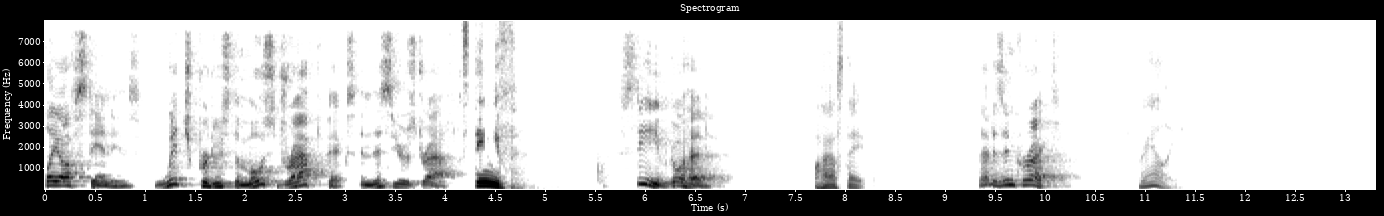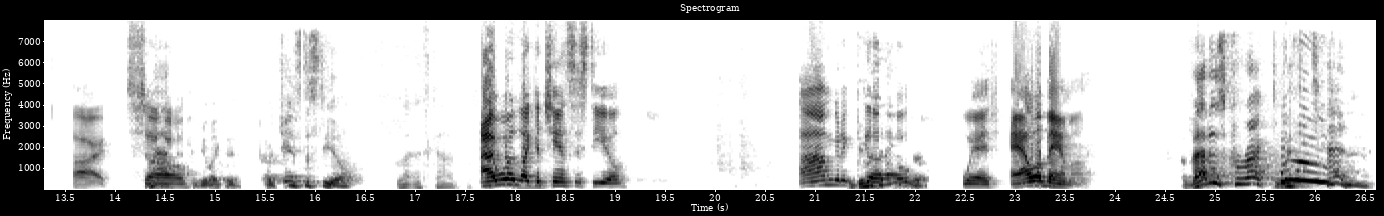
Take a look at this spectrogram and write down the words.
playoff standings, which produced the most draft picks in this year's draft? Steve, Steve, go ahead. Ohio State. That is incorrect. Really? All right, so Matt, would you like to have a chance to steal? It's got. I would like a chance to steal. I'm gonna Give go with Alabama. That is correct with Woo! 10.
